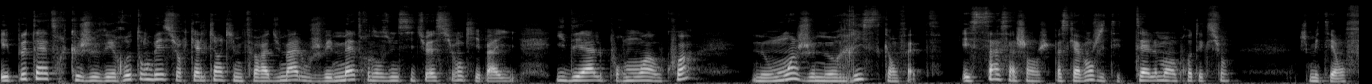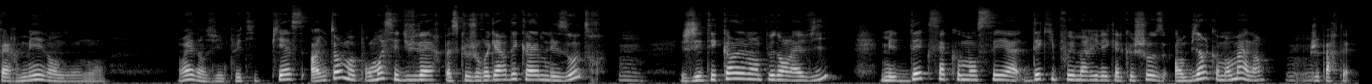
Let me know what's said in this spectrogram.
Et peut-être que je vais retomber sur quelqu'un qui me fera du mal ou je vais mettre dans une situation qui est pas idéale pour moi ou quoi. Mais au moins, je me risque en fait. Et ça, ça change. Parce qu'avant, j'étais tellement en protection. Je m'étais enfermée dans, dans- ouais, dans une petite pièce. En même temps, moi, pour moi, c'est du verre. Parce que je regardais quand même les autres. Mm. J'étais quand même un peu dans la vie. Mais dès que ça commençait à, dès qu'il pouvait m'arriver quelque chose, en bien comme en mal, hein, je partais.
